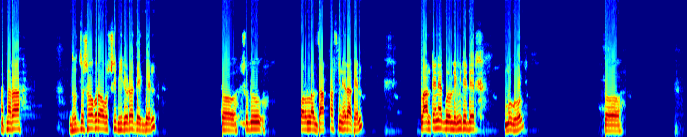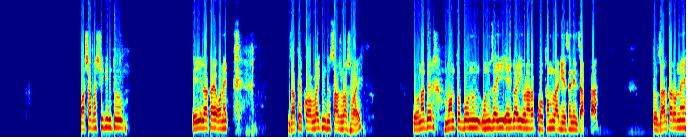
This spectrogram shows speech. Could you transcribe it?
আপনারা ধৈর্য সহকারে অবশ্যই ভিডিওটা দেখবেন। তো শুধু করলার জাতটা চিনে রাখেন। প্লান্টেন অ্যাগ্রো লিমিটেডের মুঘল। তো পাশাপাশি কিন্তু এই এলাকায় অনেক জাতের করলাই কিন্তু চাষবাস হয়। তো ওনাদের মন্তব্য অনু- অনুযায়ী এইবারই ওনারা প্রথম লাগিয়েছেন এই জাতটা। তো যার কারণে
